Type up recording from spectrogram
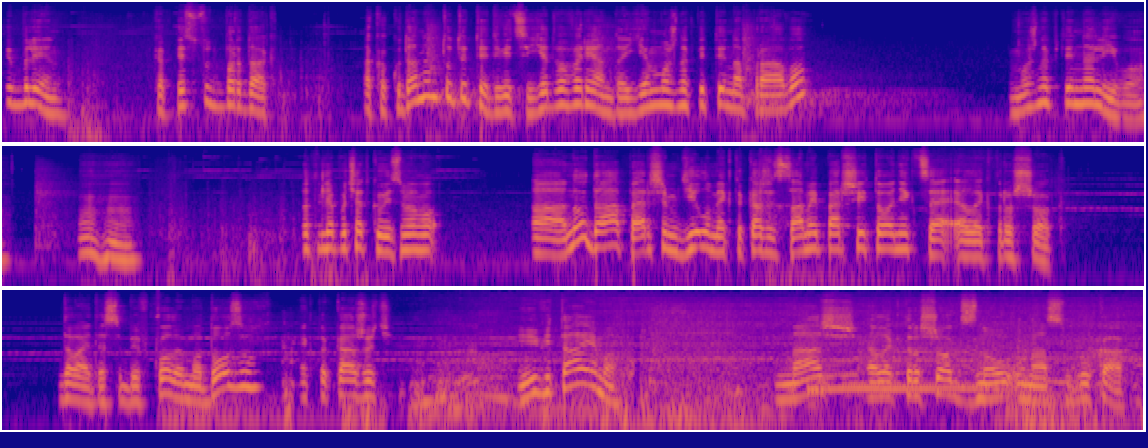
Ти, блін. Капець тут бардак. Так, а куди нам тут іти? Дивіться, є два варіанти. Є можна піти направо. і Можна піти наліво. Ага. Давайте для початку візьмемо. А, ну да, першим ділом, як то кажуть, самий перший тонік це електрошок. Давайте собі вколимо дозу, як то кажуть. І вітаємо! Наш електрошок знов у нас в руках.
